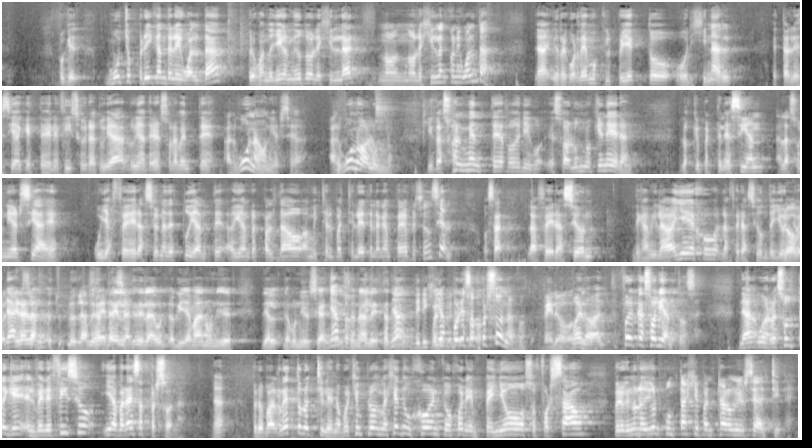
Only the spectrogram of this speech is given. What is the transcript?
Porque muchos predican de la igualdad, pero cuando llega el minuto de legislar, no, no legislan con igualdad. ¿ya? Y recordemos que el proyecto original establecía que este beneficio de gratuidad lo iban a tener solamente algunas universidades, algunos alumnos. Y casualmente, Rodrigo, esos alumnos, ¿quiénes eran? Los que pertenecían a las universidades cuyas federaciones de estudiantes habían respaldado a Michelle Bachelet en la campaña presidencial. O sea, la Federación de Camila Vallejo, la Federación de Giorgio No, Jackson, los la estudiantes Federación- de la- lo que llamaban de las universidades ya, tradicionales di- estatales. ya, dirigidas Bueno, por esas personas. pues. pero- bueno, fue casualidad entonces. Bueno, resulta que el beneficio iba para esas personas. Pero para el resto de los chilenos, por ejemplo, imagínate un joven que a lo mejor empeñoso, esforzado, pero que no le dio el puntaje para entrar a la Universidad de Chile.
